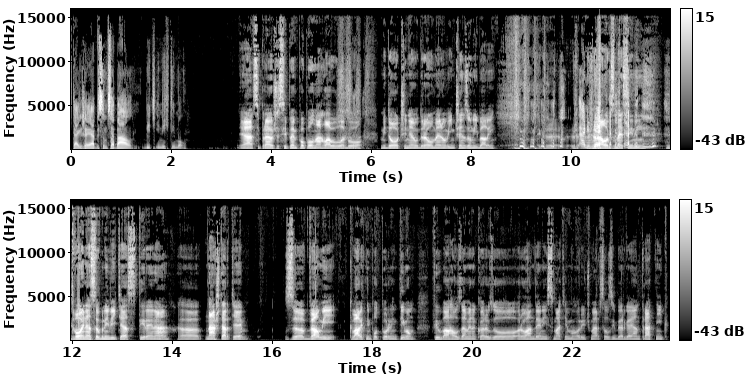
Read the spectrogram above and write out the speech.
takže ja by som sa bál byť iných tímov. Ja si práve, že sypem popol na hlavu, lebo mi do očí neudrelo meno Vincenzo Nibali. Takže žralok z Messiny. Dvojnásobný víťaz Tyrena. Uh, na štarte s veľmi kvalitným podporným tímom. Phil Bauhaus, Damian Caruso, Rohan Dennis, Matej Mohorič, Marcel Ziberg a Jan Tratnik.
